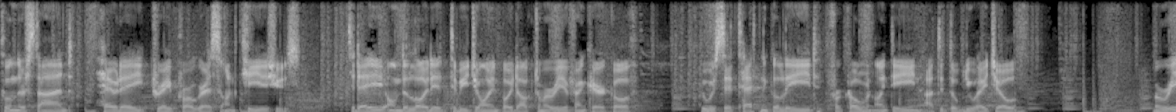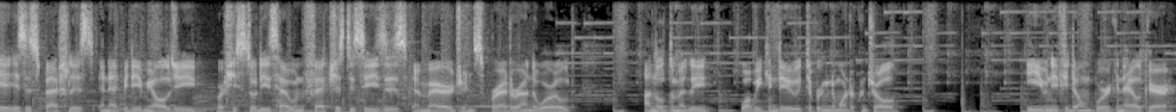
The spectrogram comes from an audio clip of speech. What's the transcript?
to understand how they create progress on key issues. Today, I'm delighted to be joined by Dr. Maria van Kerkhove, who is the technical lead for COVID 19 at the WHO. Maria is a specialist in epidemiology where she studies how infectious diseases emerge and spread around the world, and ultimately what we can do to bring them under control. Even if you don't work in healthcare,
